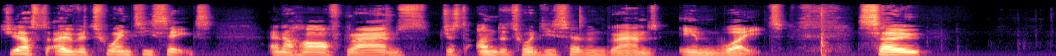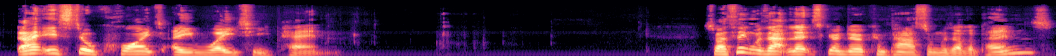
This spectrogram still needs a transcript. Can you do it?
just over 26 and a half grams, just under 27 grams in weight. So that is still quite a weighty pen. So I think with that, let's go and do a comparison with other pens.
